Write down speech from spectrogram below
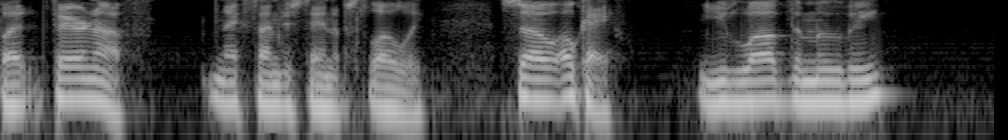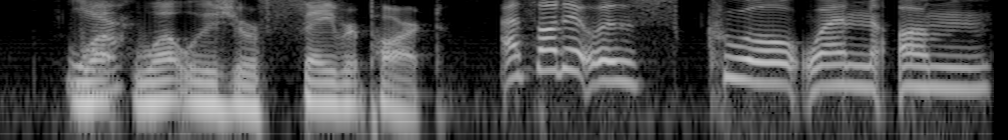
But fair enough. Next time, just stand up slowly. So, okay, you love the movie. Yeah. What What was your favorite part? I thought it was cool when um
